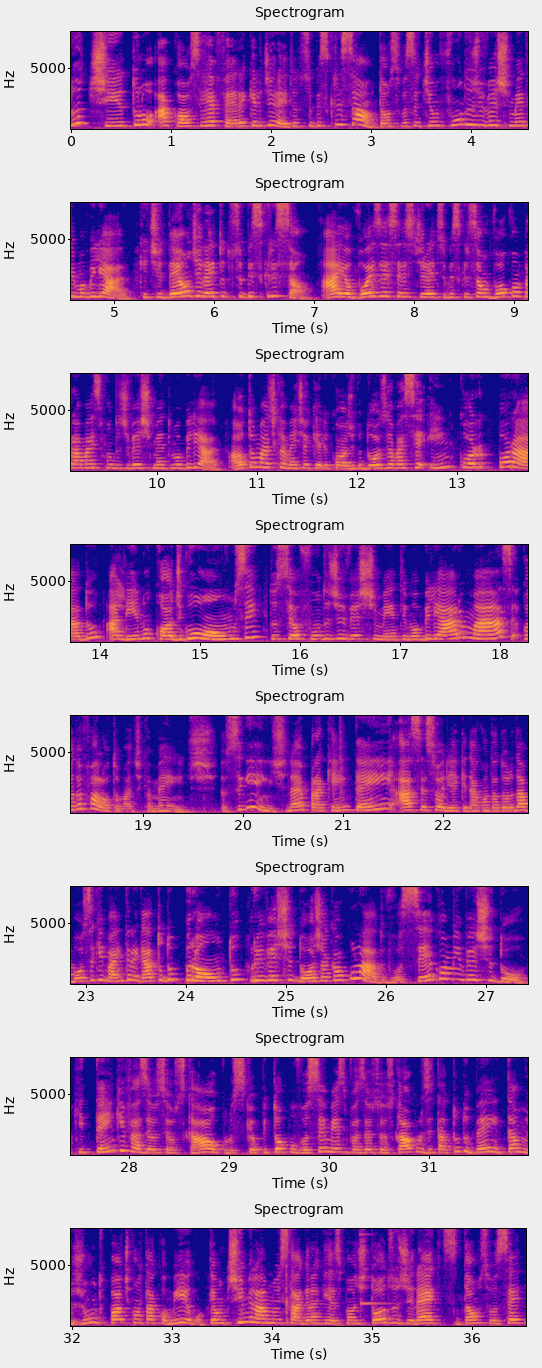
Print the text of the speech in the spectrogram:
no título a qual se refere aquele direito de subscrição. Então, se você tinha um fundo de investimento imobiliário que te deu um direito de subscrição, ah, eu vou exercer esse direito de subscrição, vou comprar mais fundo de investimento imobiliário. Automaticamente aquele código 12 já vai ser incorporado ali no código 11 do seu fundo de investimento imobiliário, mas quando eu falo automaticamente, é o seguinte, né? Para quem tem a assessoria aqui da contadora da bolsa que vai entregar tudo pronto para o investidor já calculado. Você como investidor que tem que fazer os seus cálculos, que optou por você você mesmo fazer os seus cálculos e tá tudo bem, tamo junto, pode contar comigo. Tem um time lá no Instagram que responde todos os directs, então se você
